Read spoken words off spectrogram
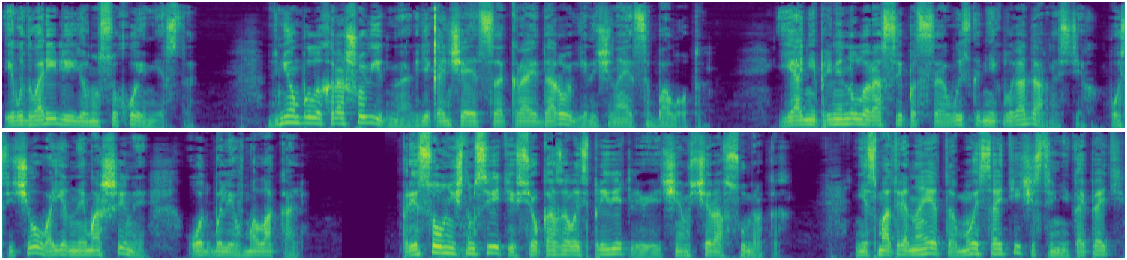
и выдворили ее на сухое место. Днем было хорошо видно, где кончается край дороги и начинается болото. Я не применула рассыпаться в искренних благодарностях, после чего военные машины отбыли в Малакаль. При солнечном свете все казалось приветливее, чем вчера в сумерках. Несмотря на это, мой соотечественник опять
